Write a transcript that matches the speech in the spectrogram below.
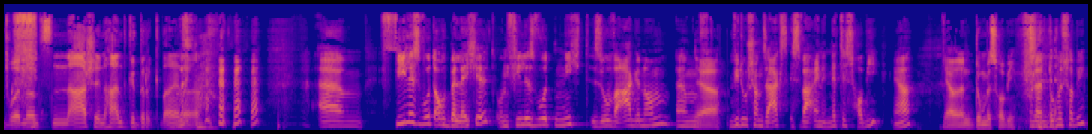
wurden uns einen Arsch in Hand gedrückt, Alter. ähm, vieles wurde auch belächelt und vieles wurde nicht so wahrgenommen. Ähm, ja. Wie du schon sagst, es war ein nettes Hobby, ja. Ja, oder ein dummes Hobby. Oder ein dummes Hobby.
